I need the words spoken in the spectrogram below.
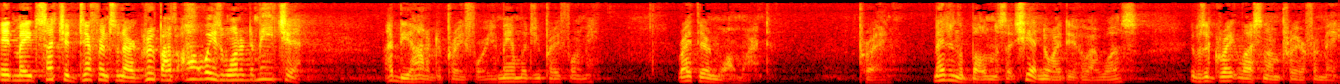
it made such a difference in our group. I've always wanted to meet you. I'd be honored to pray for you. Ma'am, would you pray for me? Right there in Walmart, praying. Imagine the boldness that she had no idea who I was. It was a great lesson on prayer for me.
